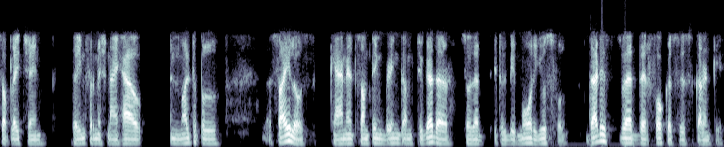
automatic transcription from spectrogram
supply chain, the information I have in multiple silos. Can it something bring them together so that it will be more useful? That is where their focus is currently.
